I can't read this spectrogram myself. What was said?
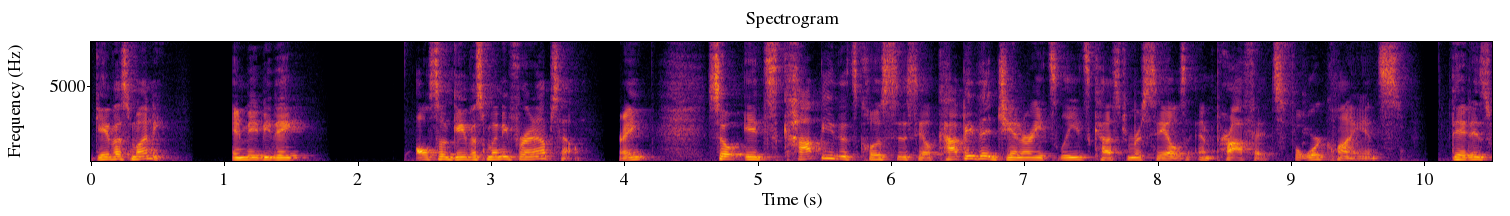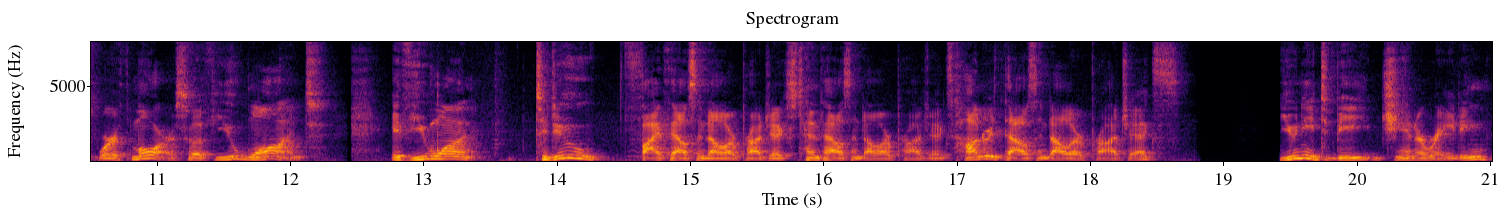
gave us money. And maybe they also gave us money for an upsell, right? So it's copy that's close to the sale, copy that generates leads, customer sales, and profits for clients that is worth more. So if you want, if you want to do $5,000 projects, $10,000 projects, $100,000 projects, you need to be generating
